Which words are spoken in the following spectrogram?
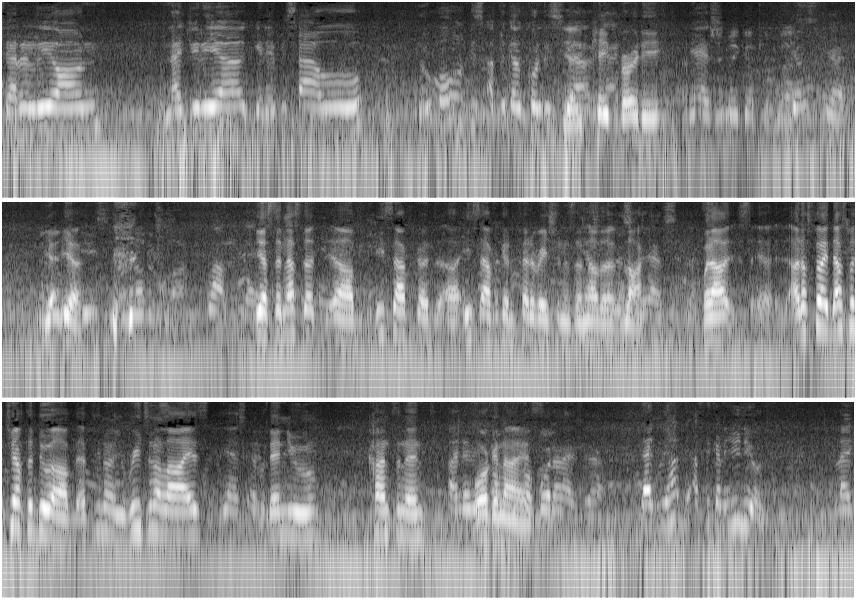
Sierra Leone, Nigeria, Guinea-Bissau, you know, all these African countries Yeah, here. Cape they Verde. Yes. They make up the Yes, west. yeah. And Yeah, yeah. East is another block. Wow, yes. Yes, and that's the uh, East Africa. Uh, East African Federation is another Federation, block. yes, yes. But I, I just feel like that's what you have to do. Uh, if you know you regionalize, Yes, everything. then you continent and then we organize. come- come organize, yeah. Like we have the African Union. Like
